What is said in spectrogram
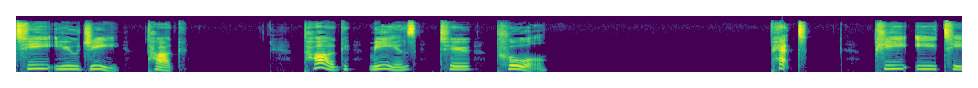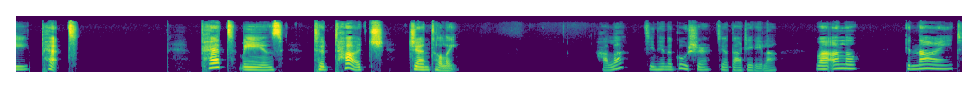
T U G, tug. Tug means to pull. Pet, P E T, pet. Pet means to touch gently. 好了，今天的故事就到这里了，晚安喽，Good night。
